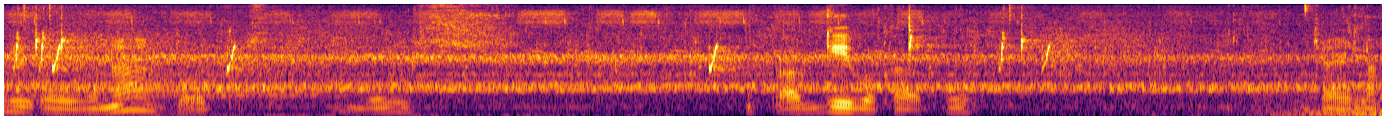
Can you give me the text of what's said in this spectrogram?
Aray, ayaw na. Focus. Bus. Nakagi ba ka ako? Try lang.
